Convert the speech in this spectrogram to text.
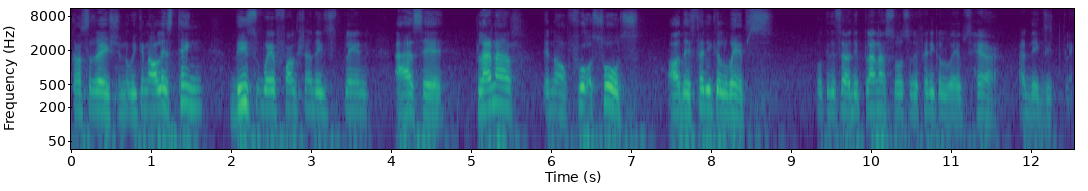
consideration we can always think this wave function is explained as a planar you know source of the spherical waves. Okay, these are the planar source of the spherical waves here at the exit plane.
